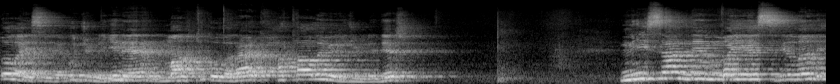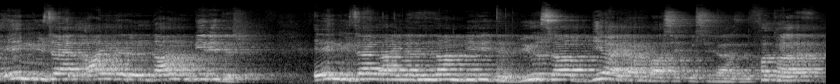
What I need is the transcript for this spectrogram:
Dolayısıyla bu cümle yine mantık olarak hatalı bir cümledir. Nisan ve Mayıs yılın en güzel aylarından biridir. En güzel aylarından biridir diyorsa bir aydan bahsetmesi lazım. Fakat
